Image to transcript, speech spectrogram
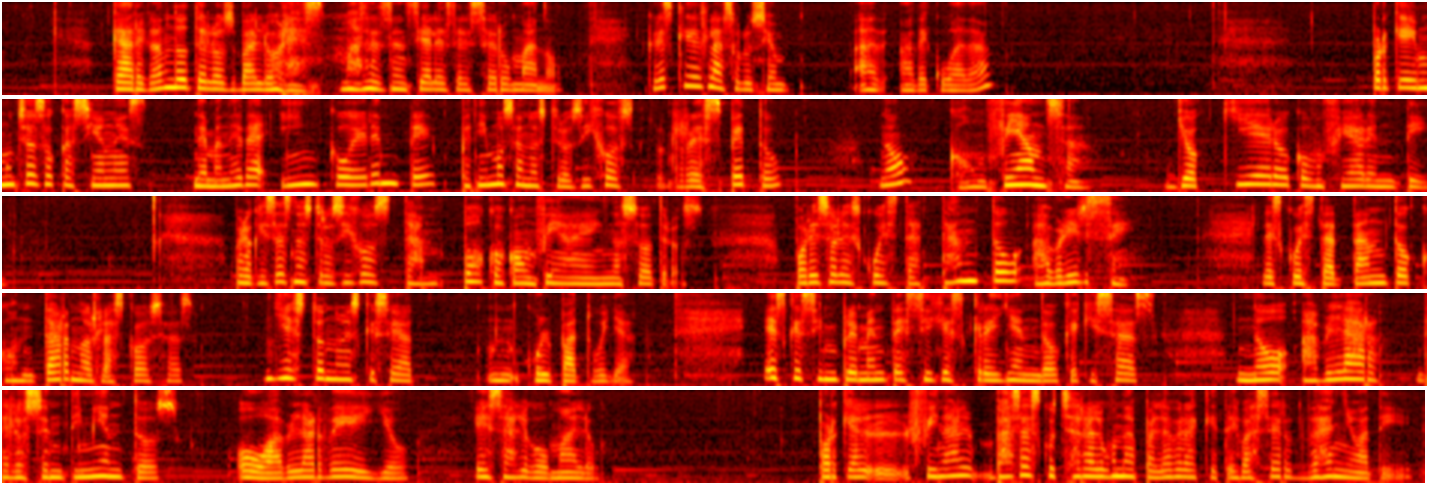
cargándote los valores más esenciales del ser humano, ¿crees que es la solución adecuada? Porque en muchas ocasiones de manera incoherente pedimos a nuestros hijos respeto, ¿no? Confianza. Yo quiero confiar en ti. Pero quizás nuestros hijos tampoco confían en nosotros. Por eso les cuesta tanto abrirse. Les cuesta tanto contarnos las cosas. Y esto no es que sea culpa tuya. Es que simplemente sigues creyendo que quizás no hablar de los sentimientos o hablar de ello es algo malo. Porque al final vas a escuchar alguna palabra que te va a hacer daño a ti.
